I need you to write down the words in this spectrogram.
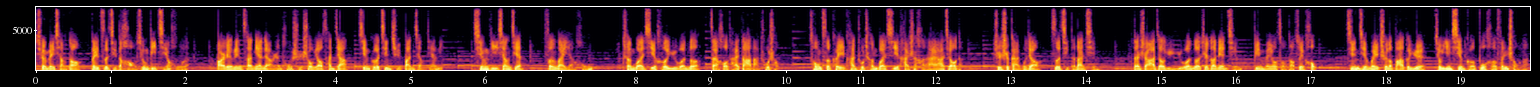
却没想到被自己的好兄弟截胡了。二零零三年，两人同时受邀参加劲歌金曲颁奖典礼，情敌相见，分外眼红。陈冠希和余文乐在后台大打出手，从此可以看出陈冠希还是很爱阿娇的，只是改不掉自己的滥情。但是阿娇与余文乐这段恋情并没有走到最后，仅仅维持了八个月就因性格不合分手了。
